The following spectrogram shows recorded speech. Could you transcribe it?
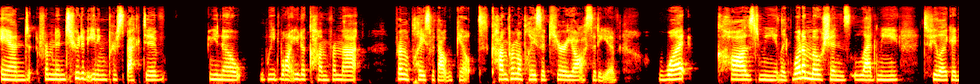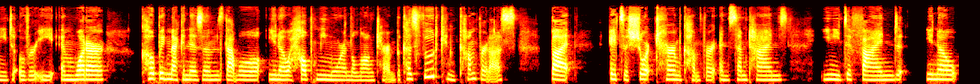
And from an intuitive eating perspective, you know, we'd want you to come from that from a place without guilt, come from a place of curiosity of what caused me, like what emotions led me to feel like I need to overeat and what are coping mechanisms that will, you know, help me more in the long term because food can comfort us but it's a short term comfort. And sometimes you need to find, you know,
